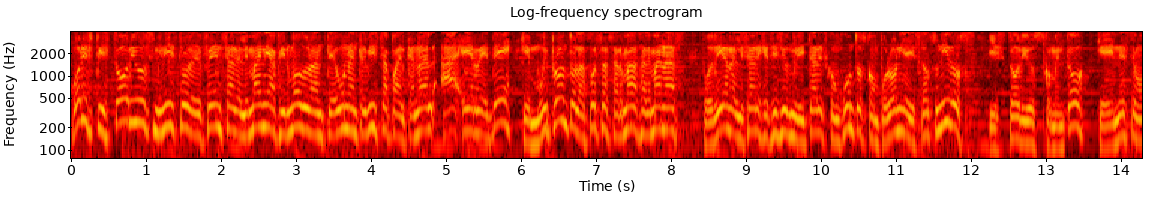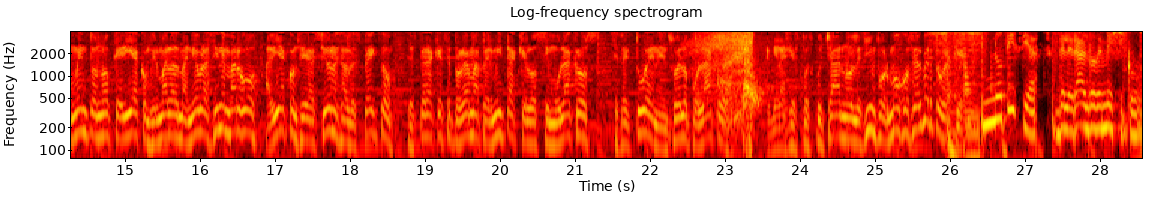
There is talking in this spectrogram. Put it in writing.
Boris Pistorius, ministro de Defensa de Alemania, afirmó durante una entrevista para el canal ARD que muy pronto las Fuerzas Armadas alemanas podrían realizar ejercicios militares conjuntos con Polonia y Estados Unidos. Pistorius comentó que en este momento no quería confirmar las maniobras, sin embargo, había consideraciones al respecto. Se espera que este programa permita que los simulacros se efectúen en suelo polaco. Gracias por escucharnos, les informó José Alberto García. Noticias del Heraldo de México.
